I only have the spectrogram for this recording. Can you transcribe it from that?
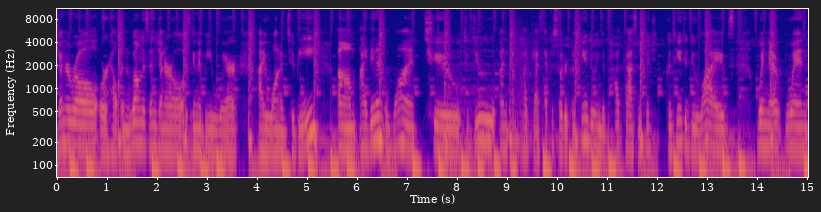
general or health and wellness in general is going to be where I wanted to be. Um, I didn't want to to do an, a podcast episode or continue doing the podcast and continue to do lives whenever when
